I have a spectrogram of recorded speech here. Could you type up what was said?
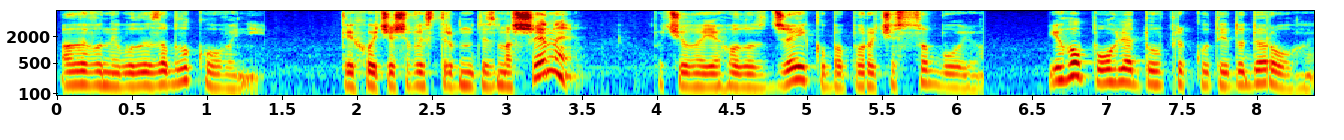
але вони були заблоковані. Ти хочеш вистрибнути з машини? почула я голос Джейкоба поруч із собою. Його погляд був прикутий до дороги.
